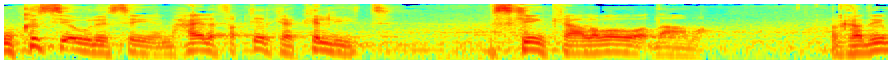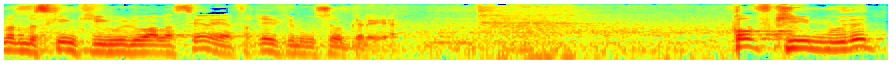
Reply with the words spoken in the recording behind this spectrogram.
uu ka sii awlaysan yahay. Maxaa yaele faqiirka ka liita miskiinka labadoo dhaama. Marka haddii mar miskiinkii yidhi waa la siinaya faqiirkiina wuu soo gelaya qofkii mudad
